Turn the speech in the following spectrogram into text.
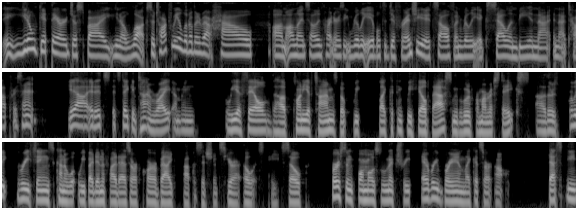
you don't get there just by you know luck. So talk to me a little bit about how um, online selling partners are really able to differentiate itself and really excel and be in that in that top percent. Yeah, it, it's it's taken time, right? I mean, we have failed uh, plenty of times, but we like to think we failed fast and we learn from our mistakes. Uh, there's really three things, kind of what we've identified as our core value propositions here at OSP. So first and foremost, we want to treat every brand like it's our own. That's the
